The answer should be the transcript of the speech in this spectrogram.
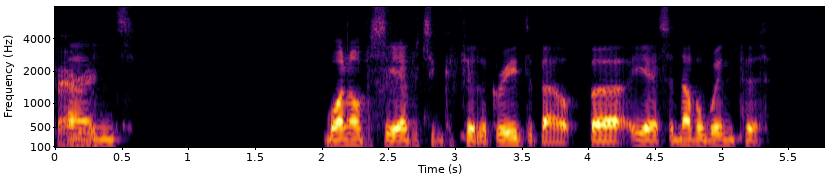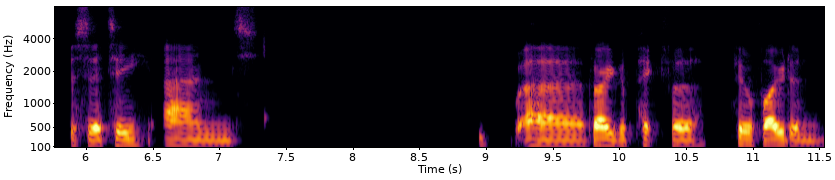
Very. and one obviously Everton could feel aggrieved about. But yeah, it's another win for the City, and uh, very good pick for Phil Foden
